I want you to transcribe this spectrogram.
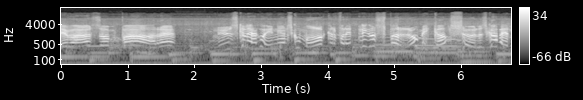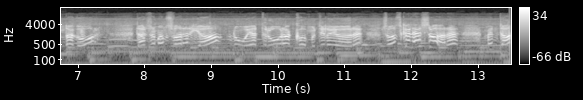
Det var som bare. Nå skal jeg gå inn i en skomakerforretning og spørre om ikke hans kjøleskap enda går. Dersom han svarer ja, noe jeg tror han kommer til å gjøre, så skal jeg svare. Men da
